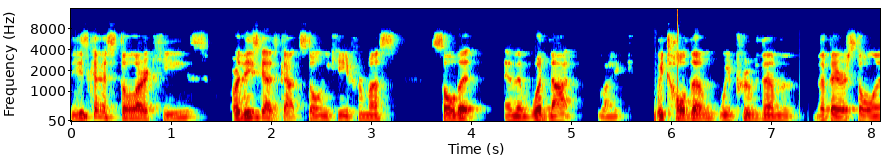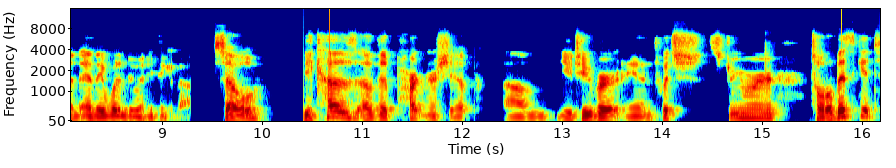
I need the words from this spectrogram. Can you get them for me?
these guys stole our keys, or these guys got stolen key from us, sold it, and then would not like. We told them, we proved them that they were stolen, and they wouldn't do anything about it. So because of the partnership, um, YouTuber and Twitch streamer Total Biscuit,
